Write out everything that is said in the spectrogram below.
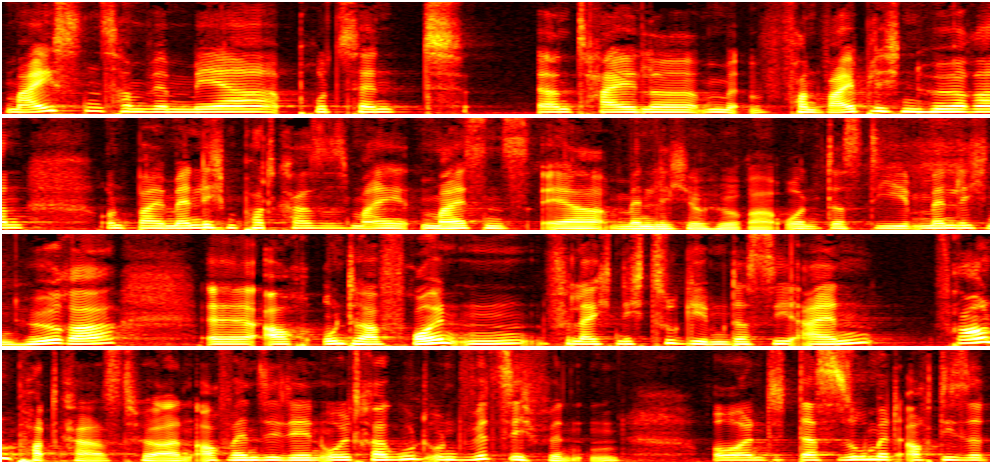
meistens haben wir mehr Prozent Anteile von weiblichen Hörern und bei männlichen Podcasts ist mei meistens eher männliche Hörer. Und dass die männlichen Hörer äh, auch unter Freunden vielleicht nicht zugeben, dass sie einen Frauenpodcast hören, auch wenn sie den ultra gut und witzig finden. Und dass somit auch diese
